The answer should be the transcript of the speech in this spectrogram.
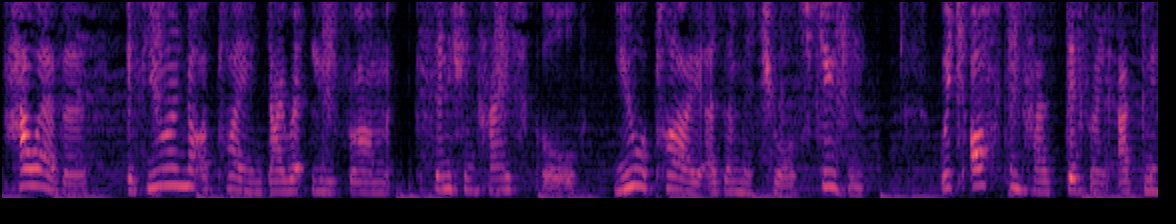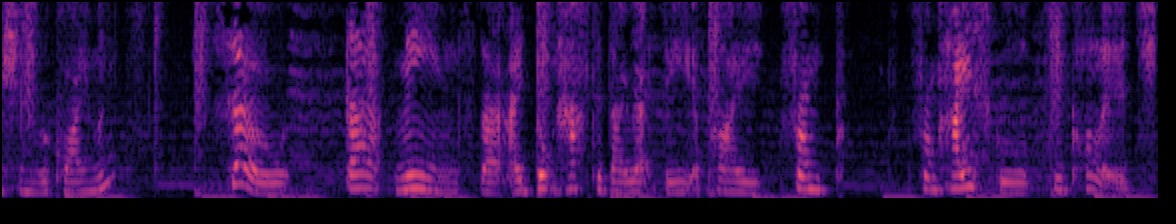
However, if you are not applying directly from finishing high school, you apply as a mature student, which often has different admission requirements. So that means that I don't have to directly apply from from high school to college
